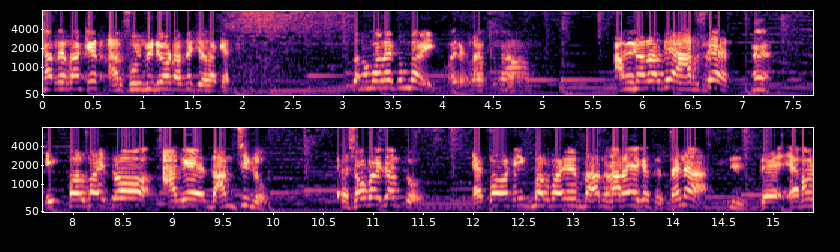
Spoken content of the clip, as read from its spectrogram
সাথে থাকেন আর ফুল ভিডিওটা দেখে থাকেন। আসসালামু আলাইকুম ভাই। আপনারা যে আসছেন হ্যাঁ। ইকবাল ভাই তো আগে দাম ছিল। সবাই জানতো। এখন ইকবাল ভাইয়ের দাম হারায় গেছে তাই না? এখন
